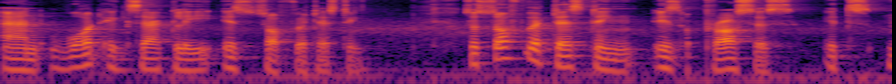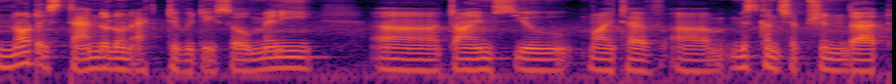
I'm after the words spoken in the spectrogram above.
and what exactly is software testing. So software testing is a process. It's not a standalone activity. So many uh, times you might have um, misconception that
